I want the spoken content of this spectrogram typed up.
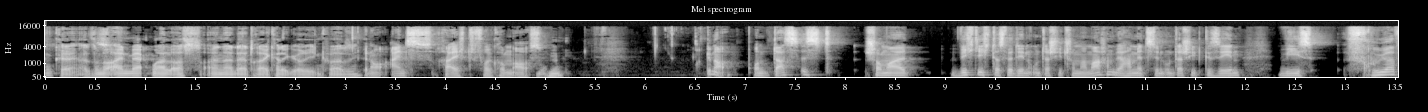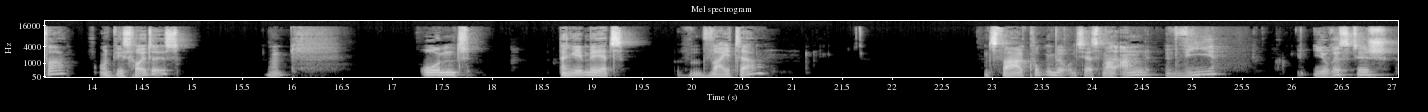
Okay, also nur ein Merkmal aus einer der drei Kategorien quasi. Genau, eins reicht vollkommen aus. Mhm. Genau. Und das ist schon mal wichtig, dass wir den Unterschied schon mal machen. Wir haben jetzt den Unterschied gesehen, wie es früher war und wie es heute ist. Und dann gehen wir jetzt weiter. Und zwar gucken wir uns jetzt mal an, wie juristisch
